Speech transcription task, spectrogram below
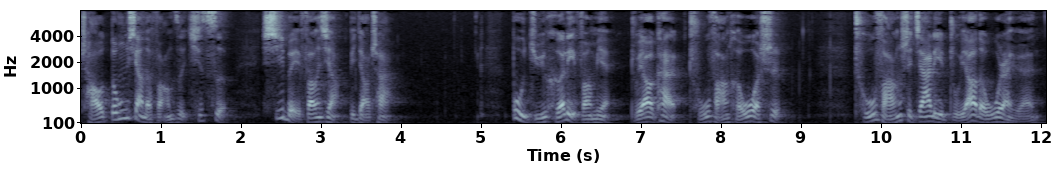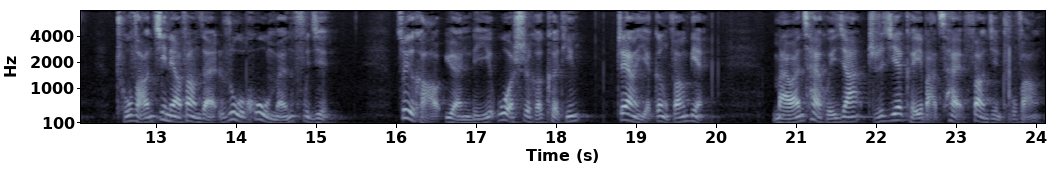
朝东向的房子其次。西北方向比较差。布局合理方面，主要看厨房和卧室。厨房是家里主要的污染源，厨房尽量放在入户门附近，最好远离卧室和客厅，这样也更方便。买完菜回家，直接可以把菜放进厨房。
